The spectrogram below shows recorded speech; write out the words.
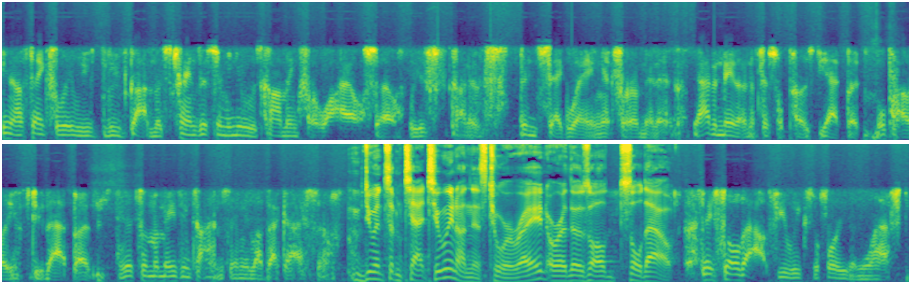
You know, thankfully we've we've gotten this transition. We knew it was coming for a while, so we've kind of been segueing it for a minute. I haven't made an official post yet, but we'll probably do that. But had some amazing times, and we love that guy. So doing some tattooing on this tour, right? Or are those all sold out? They sold out a few weeks before we even left.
